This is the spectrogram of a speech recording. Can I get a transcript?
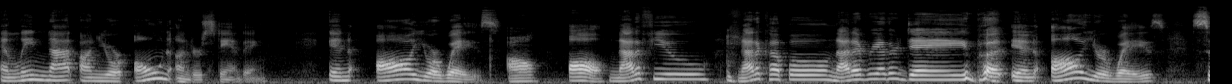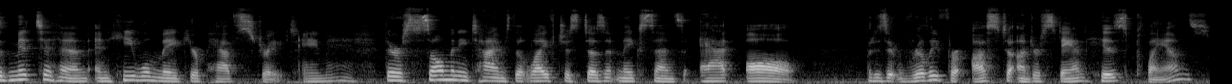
and lean not on your own understanding. In all your ways. All all, not a few, not a couple, not every other day, but in all your ways, submit to Him and He will make your path straight. Amen. There are so many times that life just doesn't make sense at all. But is it really for us to understand His plans?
